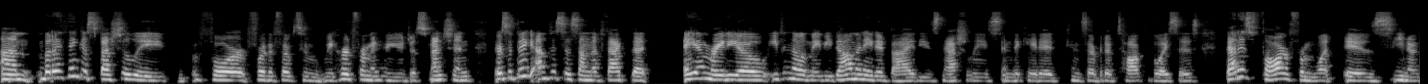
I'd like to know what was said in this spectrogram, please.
Um, but I think especially for for the folks who we heard from and who you just mentioned, there's a big emphasis on the fact that AM radio, even though it may be dominated by these nationally syndicated conservative talk voices, that is far from what is, you know,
